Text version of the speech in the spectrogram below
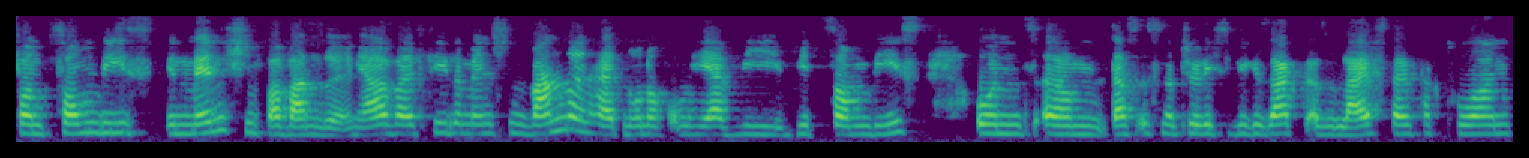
von Zombies in Menschen verwandeln, ja, weil viele Menschen wandeln halt nur noch umher wie, wie Zombies. Und ähm, das ist natürlich natürlich, wie gesagt, also Lifestyle-Faktoren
